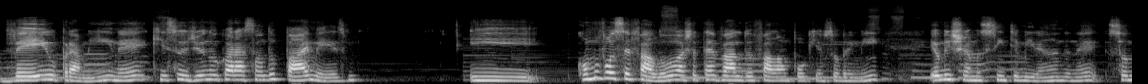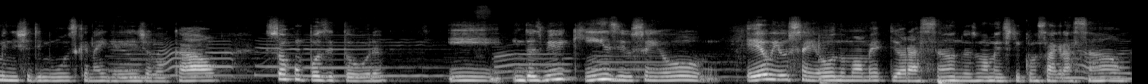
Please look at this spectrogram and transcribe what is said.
veio para mim, né? Que surgiu no coração do pai mesmo. E como você falou, acho até válido eu falar um pouquinho sobre mim. Eu me chamo Cíntia Miranda, né? Sou ministra de música na igreja local, sou compositora E em 2015, o Senhor, eu e o Senhor, no momento de oração, nos momentos de consagração,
